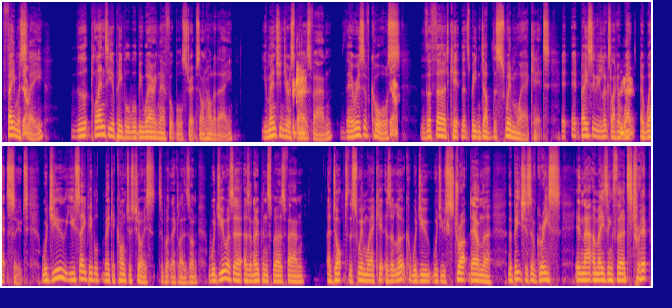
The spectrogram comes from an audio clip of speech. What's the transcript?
Famously, l- plenty of people will be wearing their football strips on holiday. You mentioned you're a Spurs fan. There is, of course, Yeah. The third kit that's been dubbed the swimwear kit. It, it basically looks like a wet a wetsuit. Would you? You say people make a conscious choice to put their clothes on. Would you, as a as an open Spurs fan, adopt the swimwear kit as a look? Would you Would you strut down the the beaches of Greece in that amazing third strip?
